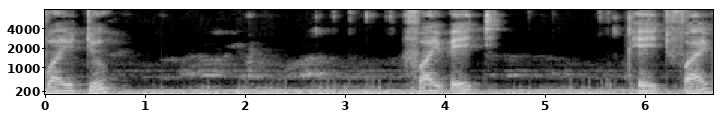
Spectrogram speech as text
Five two five eight eight five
